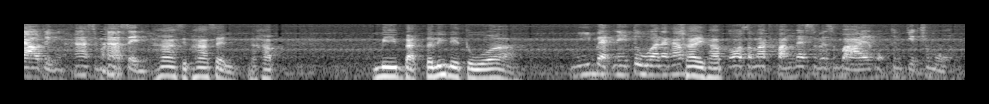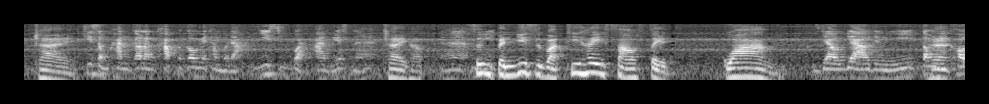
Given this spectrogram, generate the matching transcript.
ยาวถึง 55 เซน55 เซนนะครับ มีแบตเตอรี่ในตัว มีแบตในตัวนะครับ ใช่ครับ ก็สามารถฟังได้สบายๆ6ถึง7ชั่วโมง ใช่ ที่สำคัญกำลังขับมันก็ไม่ธรรมดา 20 วัตต์ RMS นะฮะใช่ครับ นะฮะซึ่งเป็น 20 วัตต์ที่ให้ Sound State กว้าง ยาวๆอย่างนี้ต้องมีฮะ ข้อ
